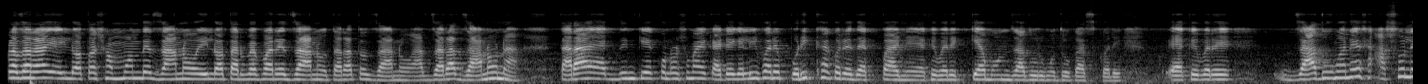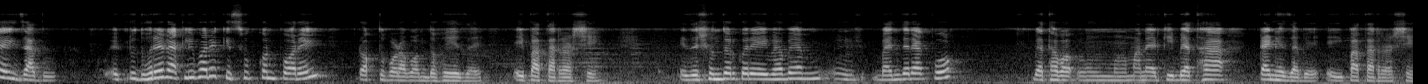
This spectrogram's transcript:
তোমরা যারা এই লতা সম্বন্ধে জানো, এই লতার ব্যাপারে জানো, তারা তো জানো, আর যারা জানো না, তারা একদিনকে কোনো সময় কেটে গেলেই পরে পরীক্ষা করে দেখ পায়নি একেবারে কেমন জাদুর মতো কাজ করে। একেবারে জাদু মানে আসলেই জাদু। একটু ধরে রাখলি পরে কিছুক্ষণ পরেই রক্ত পড়া বন্ধ হয়ে যায় এই পাতার রসে। এই যে সুন্দর করে এইভাবে আমি বেঁধে রাখব, ব্যথা মানে আর কি ব্যথা টাইনে যাবে এই পাতার রসে।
